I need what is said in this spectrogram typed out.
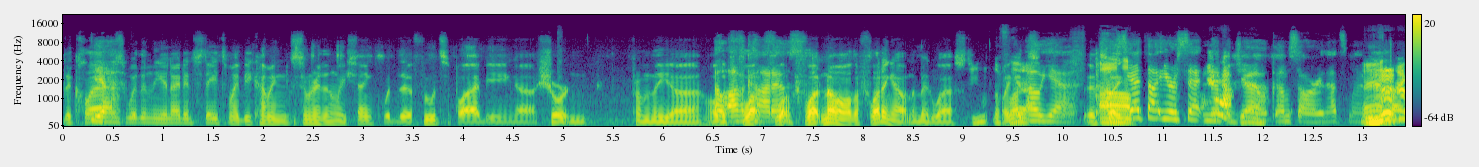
the collapse within the United States might be coming sooner than we think, with the food supply being uh, shortened from the uh, all Oh, the flood, avocados? flood, no, all the flooding out in the Midwest. The Like it's- Oh yeah. It's Uh, like See, I thought you were setting up a joke. I'm sorry. That's my and like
